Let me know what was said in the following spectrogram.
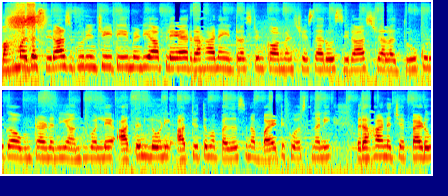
మహమ్మద్ సిరాజ్ గురించి team India player Rahane interesting comments చేశారు. సిరాజ్ చాలా దూకుడుగా ఉంటాడని అందువల్లే అతనిలోని అత్యుత్తమ ప్రదర్శన బయటకు వస్తుందని రహానే చెప్పాడు.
